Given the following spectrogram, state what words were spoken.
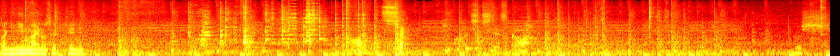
2人前の設計ね。しゃ父ですか。よし。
